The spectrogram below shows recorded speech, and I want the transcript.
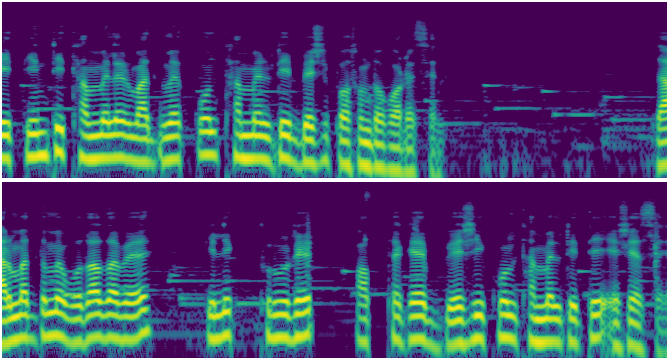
এই তিনটি থাম্মেলের মাধ্যমে কোন থাম্মেলটি বেশি পছন্দ করেছেন। যার মাধ্যমে বোঝা যাবে ক্লিক থ্রু রেট সব থেকে বেশি কোন থাম্মেলটিতে এসেছে?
